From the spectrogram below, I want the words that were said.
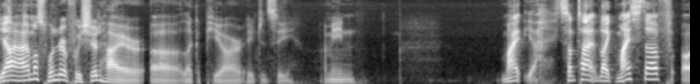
Yeah, I almost wonder if we should hire uh, like a PR agency. I mean, my yeah, sometimes like my stuff, uh,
